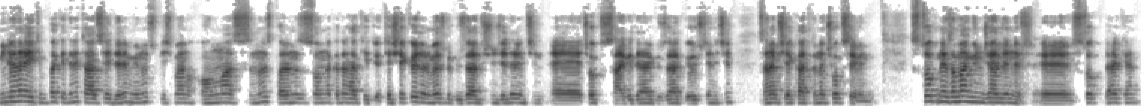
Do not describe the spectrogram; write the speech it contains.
Milyoner eğitim paketini tavsiye ederim. Yunus pişman olmazsınız. Paranızı sonuna kadar hak ediyor. Teşekkür ederim Özgür güzel düşüncelerin için. Ee, çok saygıdeğer güzel görüşlerin için. Sana bir şey katkına çok sevindim. Stok ne zaman güncellenir? Ee, stok derken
